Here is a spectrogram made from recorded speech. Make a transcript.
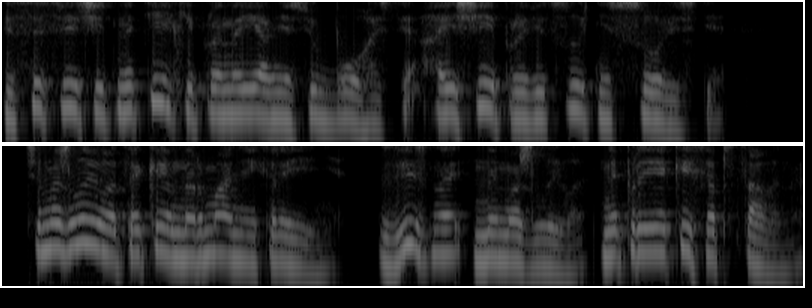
І це свідчить не тільки про наявність убогості, а ще й про відсутність совісті. Чи можливо таке в нормальній країні? Звісно, неможливо. Не при яких обставинах.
